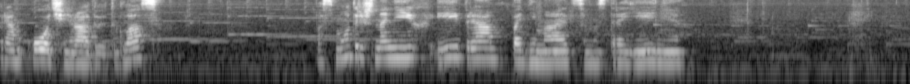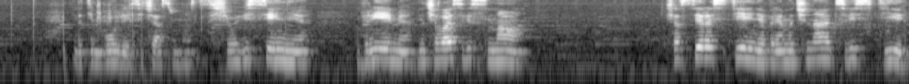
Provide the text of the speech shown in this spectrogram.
Прям очень радует глаз. Посмотришь на них и прям поднимается настроение. Да тем более сейчас у нас еще весеннее время, началась весна. Сейчас все растения прям начинают цвести.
